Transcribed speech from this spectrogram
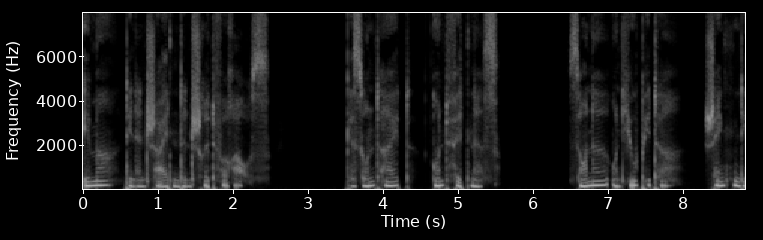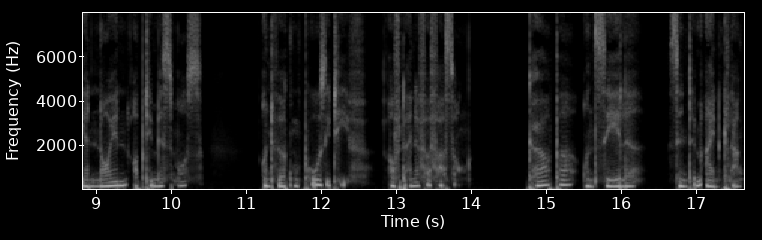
immer den entscheidenden Schritt voraus. Gesundheit und Fitness. Sonne und Jupiter schenken dir neuen Optimismus und wirken positiv auf deine Verfassung. Körper und Seele sind im Einklang.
